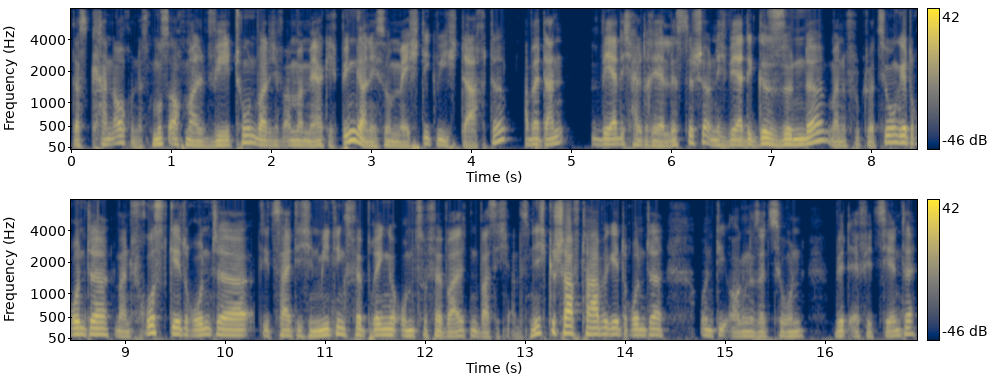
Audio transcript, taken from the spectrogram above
Das kann auch und das muss auch mal wehtun, weil ich auf einmal merke, ich bin gar nicht so mächtig, wie ich dachte. Aber dann werde ich halt realistischer und ich werde gesünder. Meine Fluktuation geht runter, mein Frust geht runter, die Zeit, die ich in Meetings verbringe, um zu verwalten, was ich alles nicht geschafft habe, geht runter und die Organisation wird effizienter.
